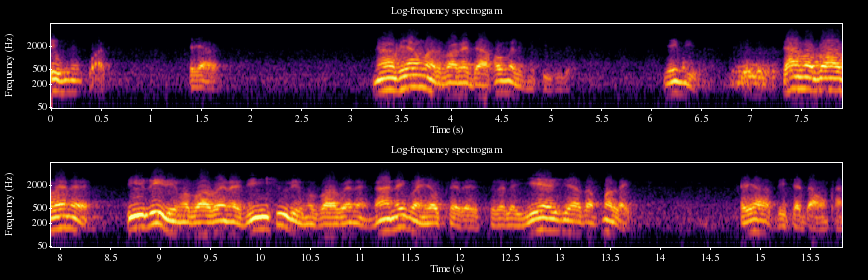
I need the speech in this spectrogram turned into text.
ယုံနဲ့ကွာတရားငါဖျားမှတပါးလဲဒါဟောမလို့မရှိဘူးတဲ့ရိမ့်ပြီဒါမပါပဲနဲ့ဒီသိတွေမပါဘဲနဲ့ဒီရှုတွေမပါဘဲနဲ့ငါနိဗ္ဗာန်ရောက်ခဲ့တယ်ဆိုတော့လေရဲရဲသာမှတ်လိုက်ခရသိချက်တောင်းခံ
